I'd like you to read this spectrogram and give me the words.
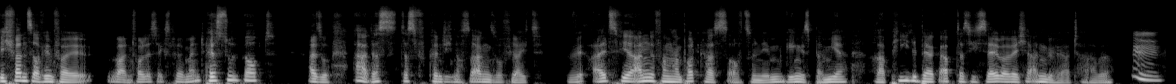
Ich fand es auf jeden Fall, war ein tolles Experiment. Hörst du überhaupt? Also, ah, das, das könnte ich noch sagen, so vielleicht als wir angefangen haben, Podcasts aufzunehmen, ging es bei mir rapide bergab, dass ich selber welche angehört habe. Hm.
